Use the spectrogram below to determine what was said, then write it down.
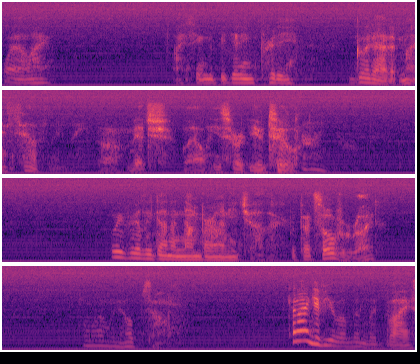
Well, I... I seem to be getting pretty good at it myself lately. Oh, Mitch. Well, he's hurt you too. Know. We've really done a number on each other. But that's over, right? Well, we hope so. Can I give you a little advice?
